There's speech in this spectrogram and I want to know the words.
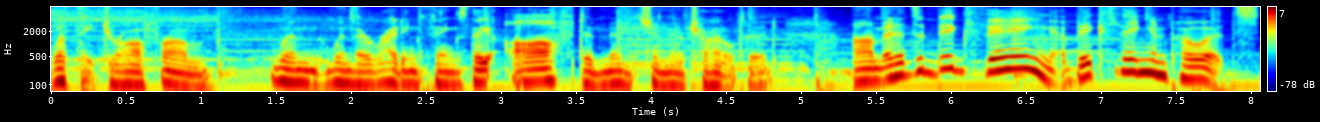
what they draw from when when they're writing things, they often mention their childhood, um, and it's a big thing, a big thing in poets.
